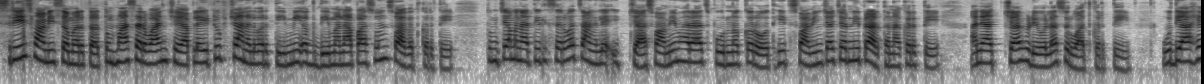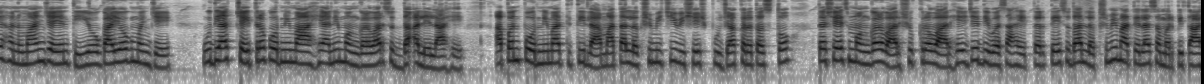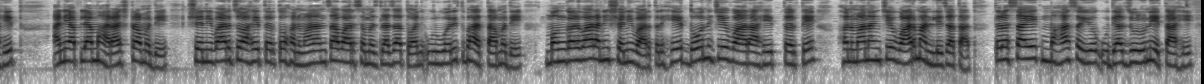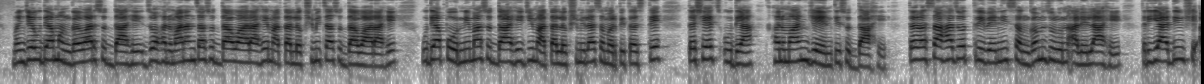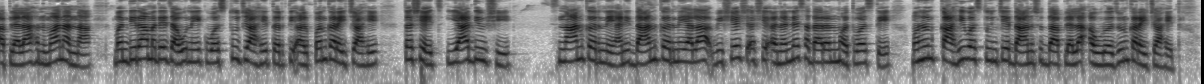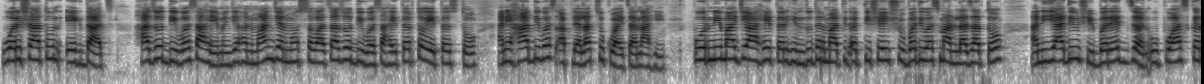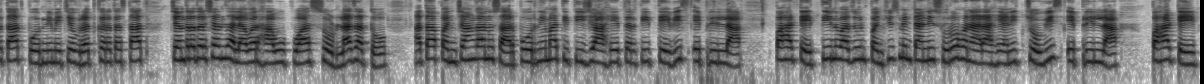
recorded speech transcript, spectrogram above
श्री स्वामी समर्थ तुम्हा सर्वांचे आपल्या यूट्यूब चॅनलवरती मी अगदी मनापासून स्वागत करते. तुमच्या मनातील सर्व चांगल्या इच्छा स्वामी महाराज पूर्ण करोत हीच स्वामींच्या चरणी प्रार्थना करते आणि आजच्या व्हिडिओला सुरुवात करते. उद्या आहे हनुमान जयंती. योगायोग म्हणजे उद्या चैत्र पौर्णिमा आहे आणि मंगळवारसुद्धा आलेला आहे. आपण पौर्णिमा तिथीला माता लक्ष्मीची विशेष पूजा करत असतो. तसेच मंगळवार शुक्रवार हे जे दिवस आहेत तर ते सुद्धा लक्ष्मी मातेला समर्पित आहेत. आणि आपल्या महाराष्ट्रामध्ये शनिवार जो आहे तर तो हनुमानांचा वार समजला जातो. आणि उर्वरित भारतामध्ये मंगळवार आणि शनिवार तर हे दोन जे वार आहेत तर ते हनुमानांचे वार मानले जातात. तर असा एक महासंयोग उद्या जुळून येत आहे. म्हणजे उद्या मंगळवारसुद्धा आहे जो हनुमानांचा सुद्धा वार आहे माता लक्ष्मीचा सुद्धा वार आहे. उद्या पौर्णिमासुद्धा आहे जी माता लक्ष्मीला समर्पित असते. तसेच उद्या हनुमान जयंतीसुद्धा आहे. तर असा हा जो त्रिवेणी संगम जुळून आलेला आहे तर या दिवशी आपल्याला हनुमानांना मंदिरामध्ये जाऊन एक वस्तू जी आहे तर ती अर्पण करायची आहे. तसेच या दिवशी स्नान करणे आणि दान करणे याला विशेष असे अनन्यसाधारण महत्त्व असते. म्हणून काही वस्तूंचे दानसुद्धा आपल्याला आवर्जून करायचे आहेत. वर्षातून एकदाच हा जो दिवस आहे म्हणजे हनुमान जन्मोत्सवाचा जो दिवस आहे तर तो येत असतो आणि हा दिवस आपल्याला चुकवायचा नाही. पौर्णिमा जी आहे तर हिंदू धर्मातील अतिशय शुभ दिवस मानला जातो आणि या दिवशी बरेच जण उपवास करतात पौर्णिमेचे व्रत करत असतात. चंद्रदर्शन झाल्यावर हा उपवास सोडला जातो. आता पंचांगानुसार पौर्णिमा तिथी जी आहे तर ती तेवीस एप्रिलला. पहाटे तीन वाजून पंचवीस मिनिटांनी सुरू होणार आहे आणि चोवीस एप्रिलला पहाटे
